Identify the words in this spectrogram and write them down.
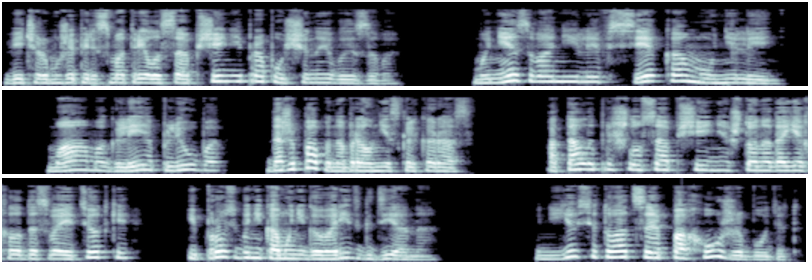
Вечером уже пересмотрела сообщения и пропущенные вызовы. Мне звонили все, кому не лень. Мама, Глеб, Люба — даже папа набрал несколько раз. От Аллы пришло сообщение, что она доехала до своей тетки и просьба никому не говорить, где она. У нее ситуация похуже будет,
